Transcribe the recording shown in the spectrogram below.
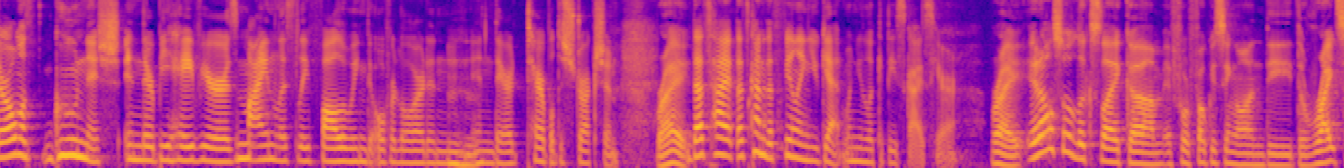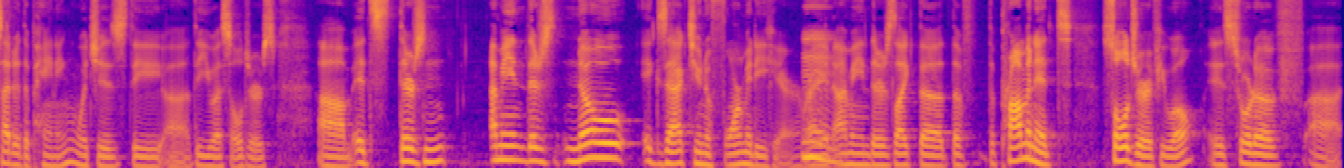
They're almost goonish in their behaviors, mindlessly following the overlord and Mm-hmm. in their terrible destruction. Right. That's how. That's kind of the feeling you get when you look at these guys here. Right. It also looks like um, if we're focusing on the the right side of the painting, which is the uh, the U.S. soldiers, um, it's there's. N- I mean, there's no exact uniformity here, right? I mean, there's like the the the prominent soldier, if you will, is sort of uh,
